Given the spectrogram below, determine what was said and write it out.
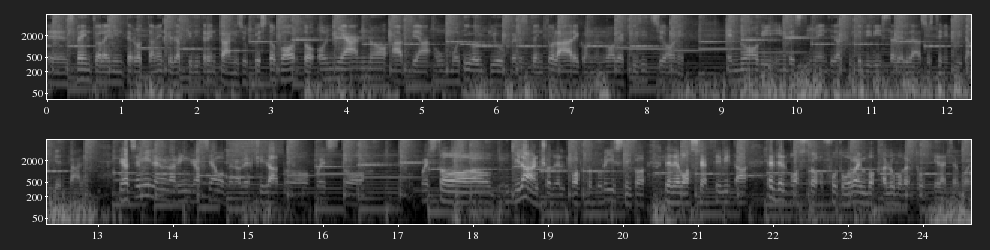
eh, sventola ininterrottamente da più di 30 anni su questo porto ogni anno abbia un motivo in più per sventolare con nuove acquisizioni e nuovi investimenti dal punto di vista della sostenibilità ambientale. Grazie mille, noi la ringraziamo per averci dato questo, questo bilancio del porto turistico, delle vostre attività e del vostro futuro. In bocca al lupo per tutti. Grazie a voi.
